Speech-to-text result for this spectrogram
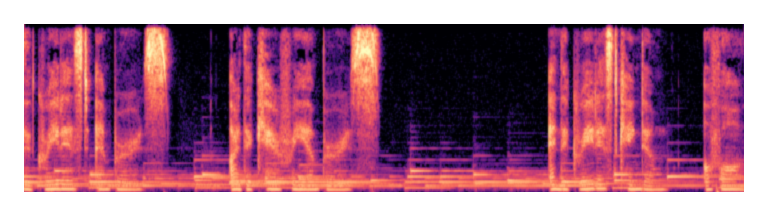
The greatest emperors are the carefree emperors, and the greatest kingdom of all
